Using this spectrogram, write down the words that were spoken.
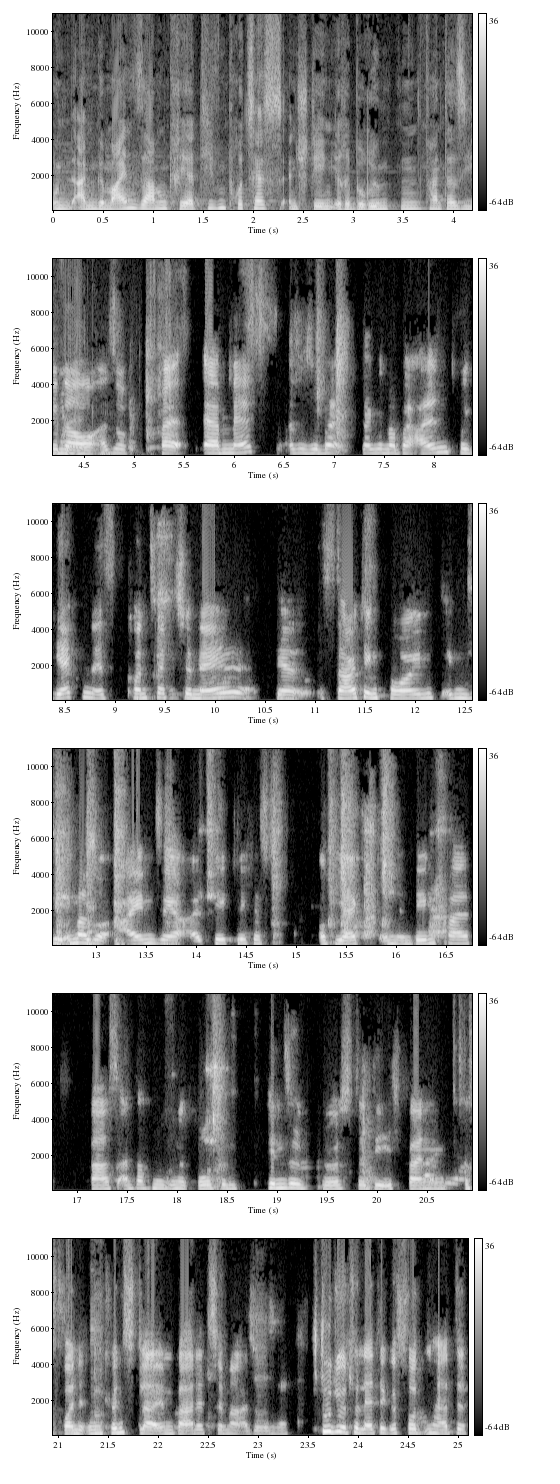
und in einem gemeinsamen kreativen Prozess entstehen ihre berühmten Fantasien. Genau, also bei Hermes, also so bei, sagen wir mal, bei allen Projekten ist konzeptionell der Starting Point irgendwie immer so ein sehr alltägliches Objekt. Und in dem Fall war es einfach nur so eine große Pinselbürste, die ich bei einem befreundeten Künstler im Badezimmer, also eine Studiotoilette gefunden hatte.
